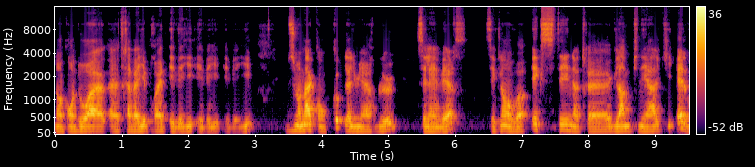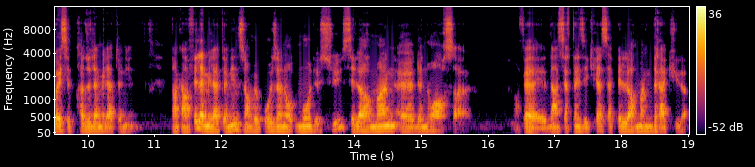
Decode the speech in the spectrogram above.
donc on doit euh, travailler pour être éveillé, éveillé, éveillé. Du moment qu'on coupe la lumière bleue, c'est l'inverse. C'est que là, on va exciter notre euh, glande pinéale qui, elle, va essayer de produire de la mélatonine. Donc, en fait, la mélatonine, si on veut poser un autre mot dessus, c'est l'hormone euh, de noirceur. En fait, dans certains écrits, elle s'appelle l'hormone Dracula,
